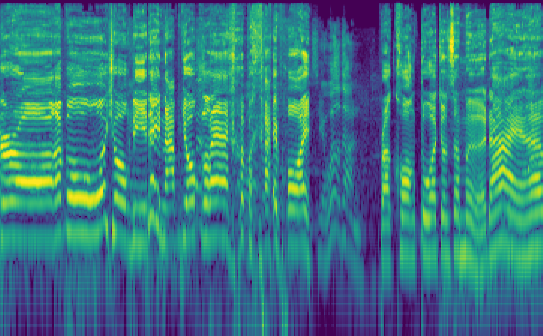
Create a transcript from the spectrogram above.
ดรอครับโอ้ยโชคดีได้นับยกแรกครับประกายพลอย Well done. ประคองตัวจนเสมอได้ครับ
